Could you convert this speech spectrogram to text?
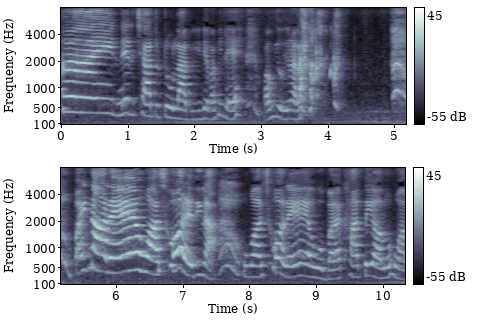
ဟိုင်းဒီနေ့တခြားတူတူလာပြီတဲ့ဘာဖြစ်လဲဘာမှမပြောရလား ပိုက်နာတယ် ဟိုဟာချော့တယ်ဒီလားဟိုဟာချော့တယ်ဟိုဘာလဲခါသေးအောင်လို့ဟိုဟာ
